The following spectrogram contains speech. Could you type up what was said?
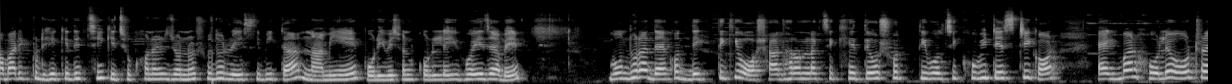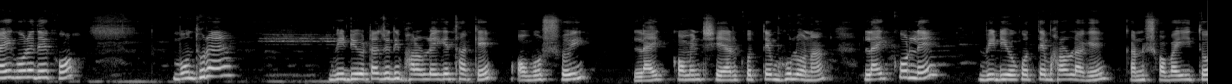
আবার একটু ঢেকে দিচ্ছি। কিছুক্ষণের জন্য শুধু রেসিপিটা নামিয়ে পরিবেশন করলেই হয়ে যাবে। বন্ধুরা, দেখো, দেখতে কি অসাধারণ লাগছে খেতেও। সত্যি বলছি, খুবই টেস্টিকর একবার হলেও ট্রাই করে দেখো। বন্ধুরা, ভিডিওটা যদি ভালো লেগে থাকে, অবশ্যই লাইক কমেন্ট শেয়ার করতে ভুলো না। লাইক করলে ভিডিও করতে ভালো লাগে, কারণ সবাই তো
